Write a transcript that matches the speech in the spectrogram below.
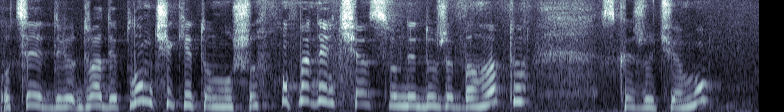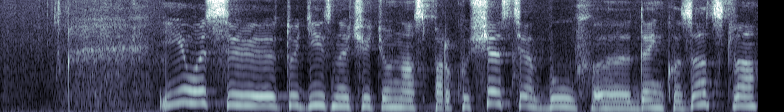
оце два дипломчики, тому що у мене часу не дуже багато. Скажу чому. І ось е, тоді, значить, у нас в парку щастя був е, День козацтва.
